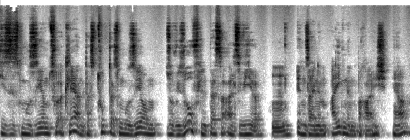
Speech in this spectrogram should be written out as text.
dieses Museum zu erklären. Das tut das Museum sowieso viel besser als wir mhm. in seinem eigenen Bereich. Ja?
